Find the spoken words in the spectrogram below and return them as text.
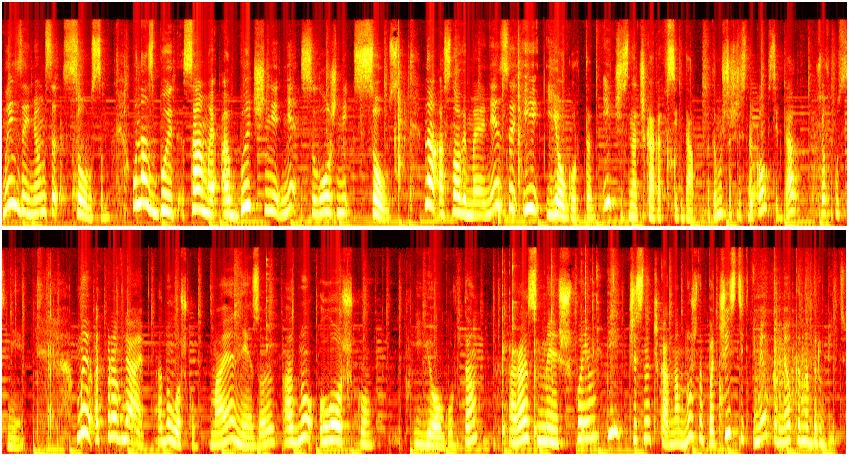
мы займемся соусом. У нас будет самый обычный, несложный соус на основе майонеза и йогурта. И чесночка, как всегда, потому что с чесноком всегда все вкуснее. Мы отправляем одну ложку майонеза, одну ложку йогурта, размешиваем и чесночка нам нужно почистить и мелко-мелко надробить.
